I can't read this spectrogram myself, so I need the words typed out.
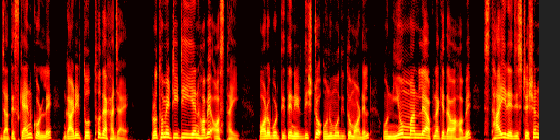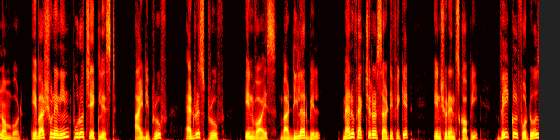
যাতে স্ক্যান করলে গাড়ির তথ্য দেখা যায়। প্রথমে টিটিইএন হবে অস্থায়ী, পরবর্তীতে নির্দিষ্ট অনুমোদিত মডেল ও নিয়ম মানলে আপনাকে দেওয়া হবে স্থায়ী রেজিস্ট্রেশন নম্বর। এবার শুনে নিন পুরো checklist, ID proof, address proof, invoice বা dealer bill, manufacturer certificate, insurance copy, vehicle photos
